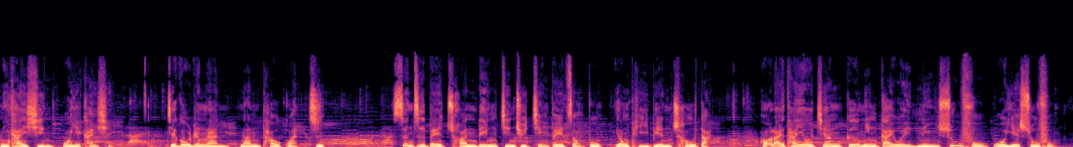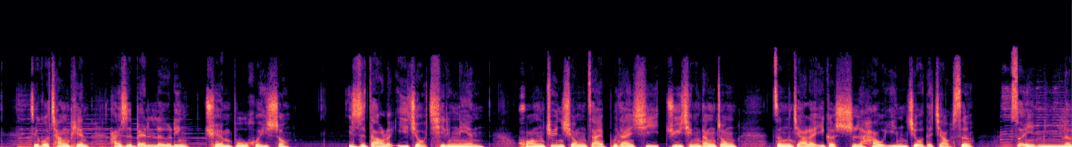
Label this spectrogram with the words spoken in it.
你开心我也开心。结果仍然难逃管制，甚至被传令进去警备总部，用皮鞭抽打。后来他又将歌名改为“你舒服，我也舒服”，结果唱片还是被勒令全部回收。一直到了一九七零年，黄俊雄在布袋戏剧情当中增加了一个嗜好饮酒的角色“醉咪乐”，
